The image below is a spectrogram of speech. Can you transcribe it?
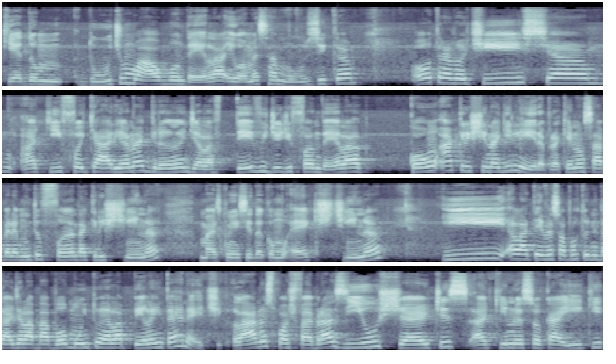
que é do, do último álbum dela. Eu amo essa música. Outra notícia aqui foi que a Ariana Grande, ela teve o dia de fã dela com a Cristina Aguilera. Para quem não sabe, ela é muito fã da Cristina, mais conhecida como Extina. E ela teve essa oportunidade, ela babou muito ela pela internet. Lá no Spotify Brasil, Shirts, aqui no Eu Sou Kaique,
